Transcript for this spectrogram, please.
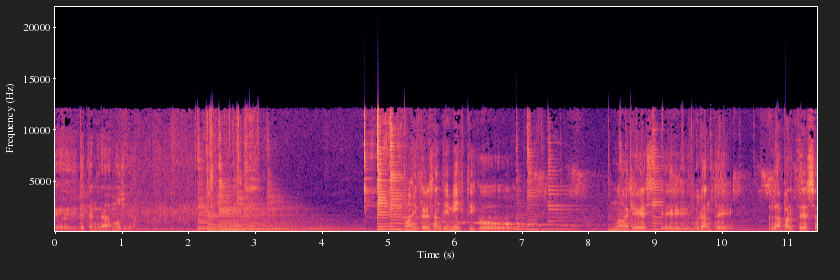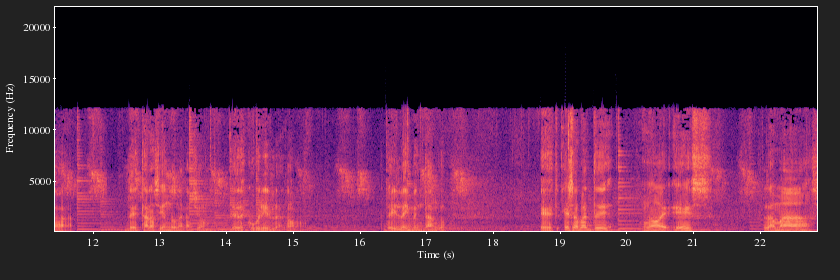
eh, determinada música. Más interesante y místico ¿no? es eh, durante la parte esa de estar haciendo una canción, de descubrirla, ¿no? de irla inventando. Esa parte no es la más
